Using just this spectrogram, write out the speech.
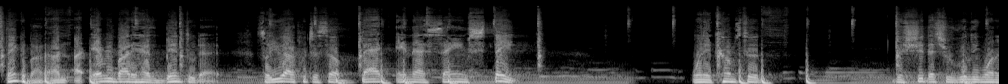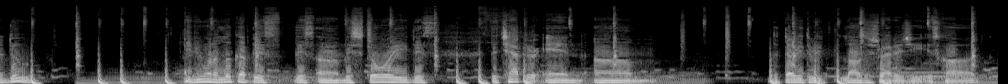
Think about it. I, I, everybody has been through that. So you got to put yourself back in that same state when it comes to the shit that you really want to do. If you want to look up this this um this story, this the chapter in um the 33 laws of strategy is called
